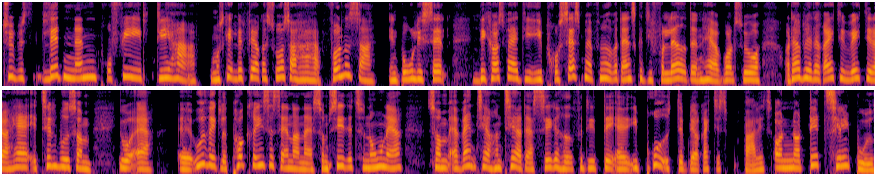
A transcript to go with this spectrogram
typisk lidt en anden profil, de har måske lidt flere ressourcer og har fundet sig en bolig selv. Det kan også være, at de er i proces med at finde ud af, hvordan skal de forlade den her voldsøver, og der bliver det rigtig vigtigt at have et tilbud, som jo er øh, udviklet på krisecenterne, som siger det til nogen er, som er vant til at håndtere deres sikkerhed, fordi det er i brud, det bliver rigtig farligt. Og når det tilbud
